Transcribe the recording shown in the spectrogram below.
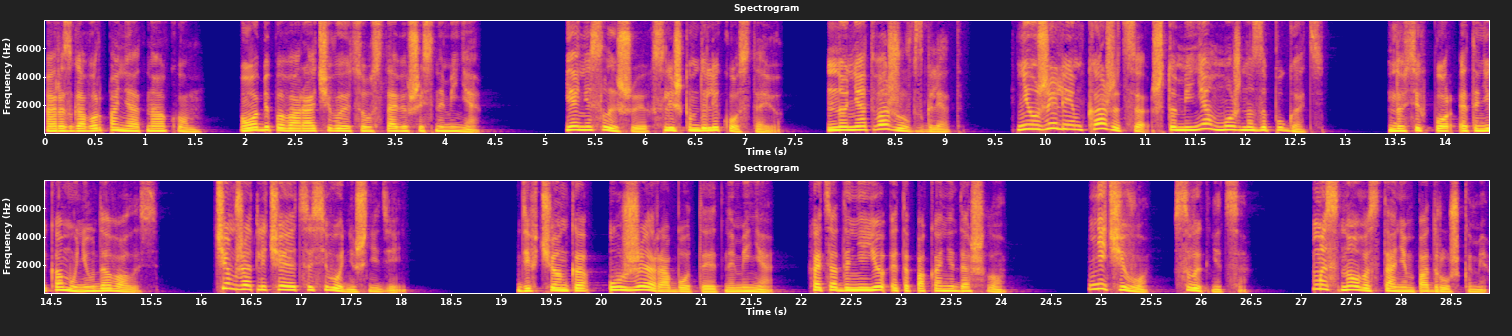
А разговор понятно о ком. Обе поворачиваются, уставившись на меня. Я не слышу их, слишком далеко стою. Но не отвожу взгляд. Неужели им кажется, что меня можно запугать? До сих пор это никому не удавалось. Чем же отличается сегодняшний день? Девчонка уже работает на меня, хотя до нее это пока не дошло. Ничего, свыкнется. Мы снова станем подружками.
